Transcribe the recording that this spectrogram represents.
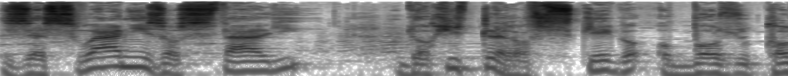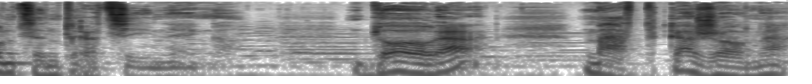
zesłani zostali do hitlerowskiego obozu koncentracyjnego. Dora, matka, żona,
